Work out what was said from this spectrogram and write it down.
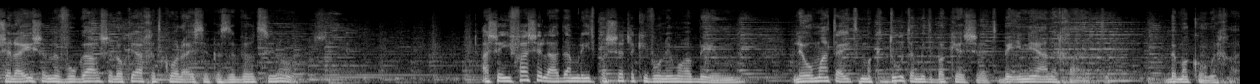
של האיש המבוגר שלוקח את כל העסק הזה ברצינות. השאיפה של האדם להתפשט לכיוונים רבים, לעומת ההתמקדות המתבקשת בעניין אחד, במקום אחד.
